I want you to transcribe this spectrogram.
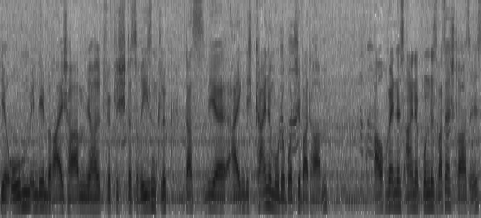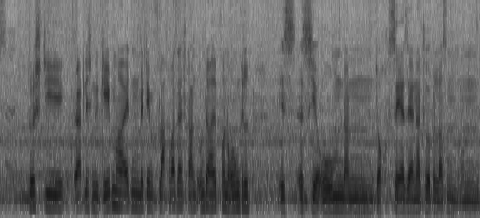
Hier oben in dem Bereich haben wir halt wirklich das Riesenglück, dass wir eigentlich keine Motorbootschifffahrt haben. Auch wenn es eine Bundeswasserstraße ist. Durch die örtlichen Gegebenheiten mit dem Flachwasserstand unterhalb von Runkel ist es hier oben dann doch sehr, sehr naturbelassen und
